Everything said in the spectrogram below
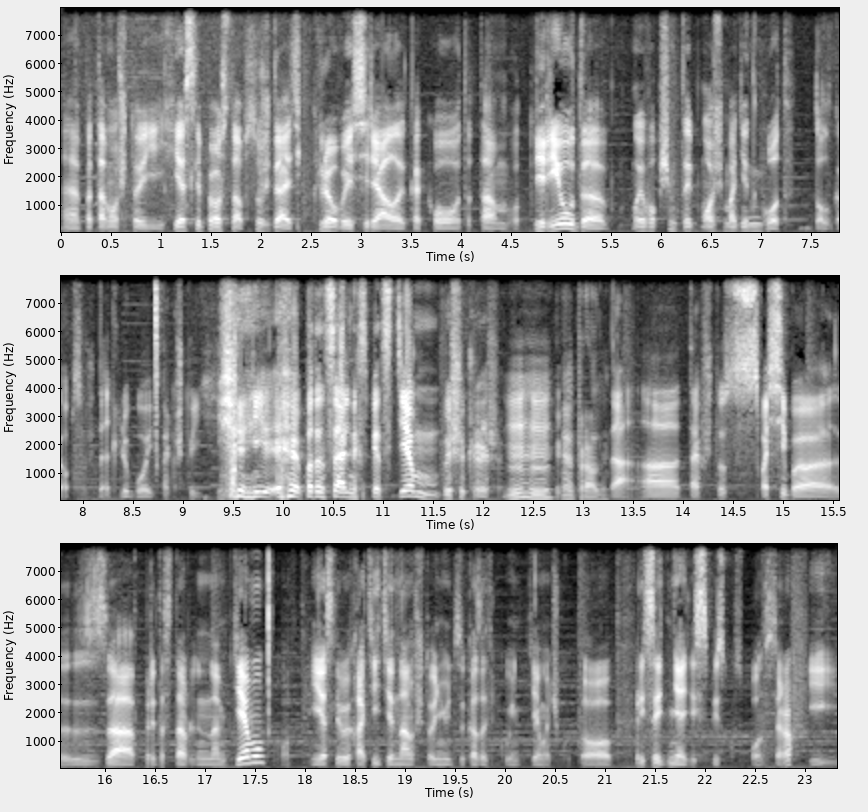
Э, Потому что если просто обсуждать клевые сериалы какого-то там вот периода, мы, в общем-то, можем один год долго обсуждать любой. Так что потенциальных спецтем выше крыши. Угу, это правда. Да, а, так что спасибо за предоставленную нам тему. Если вы хотите нам что-нибудь заказать, какую-нибудь темочку, то присоединяйтесь к списку спонсоров, и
